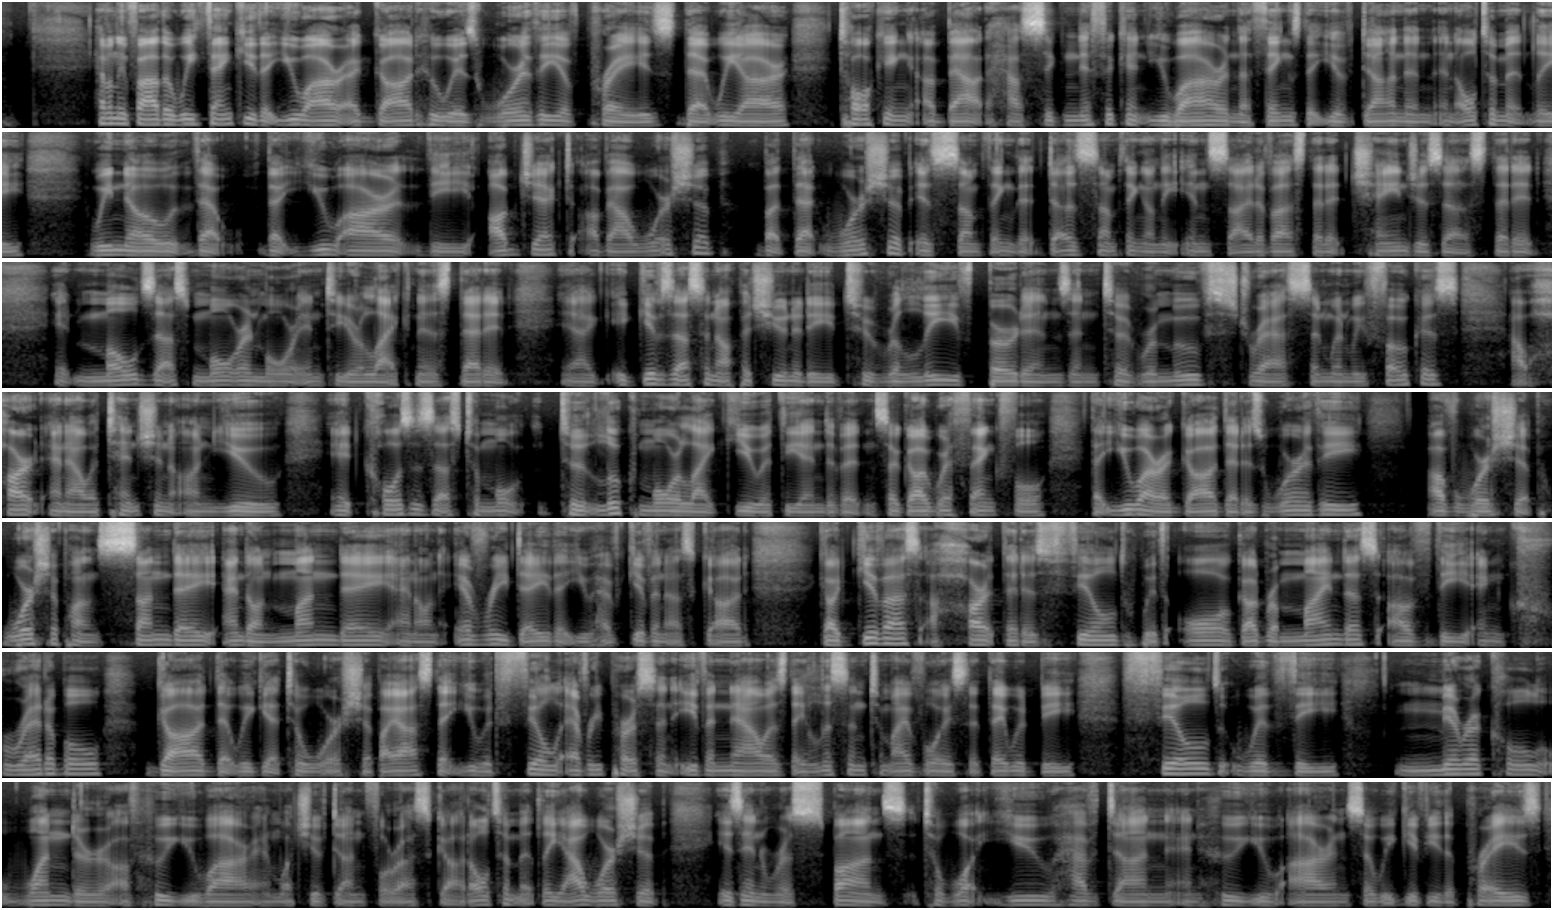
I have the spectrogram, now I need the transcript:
Heavenly Father, we thank you that you are a God who is worthy of praise, that we are talking about how significant you are and the things that you've done, and, and ultimately we know that that you are the object of our worship but that worship is something that does something on the inside of us that it changes us that it it molds us more and more into your likeness that it uh, it gives us an opportunity to relieve burdens and to remove stress. And when we focus our heart and our attention on you it causes us to more to look more like you at the end of it. And so god we're thankful that you are a god that is worthy of worship. Worship on Sunday and on Monday and on every day that you have given us, God. God, give us a heart that is filled with awe. God, remind us of the incredible God that we get to worship. I ask that you would fill every person, even now as they listen to my voice, that they would be filled with the miracle wonder of who you are and what you've done for us, God. Ultimately, our worship is in response to what you have done and who you are. And so we give you the praise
